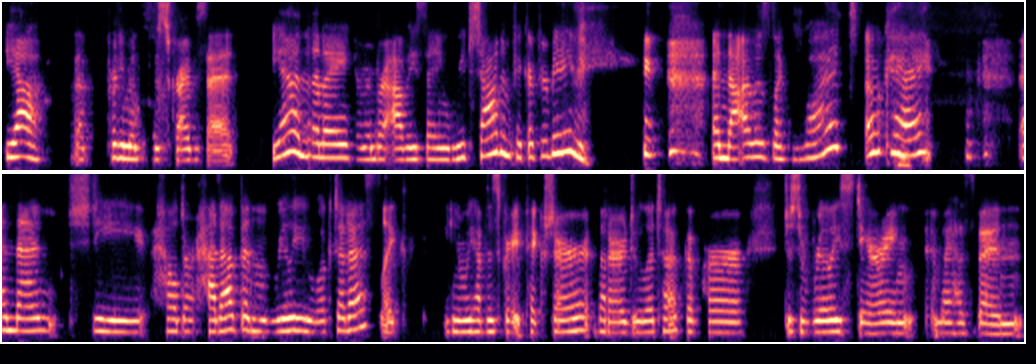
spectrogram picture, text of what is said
Yeah, that pretty much describes it. Yeah, and then I remember Abby saying, reach down and pick up your baby. and that I was like, what? Okay. and then she held her head up and really looked at us like you know we have this great picture that our doula took of her just really staring at my husband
